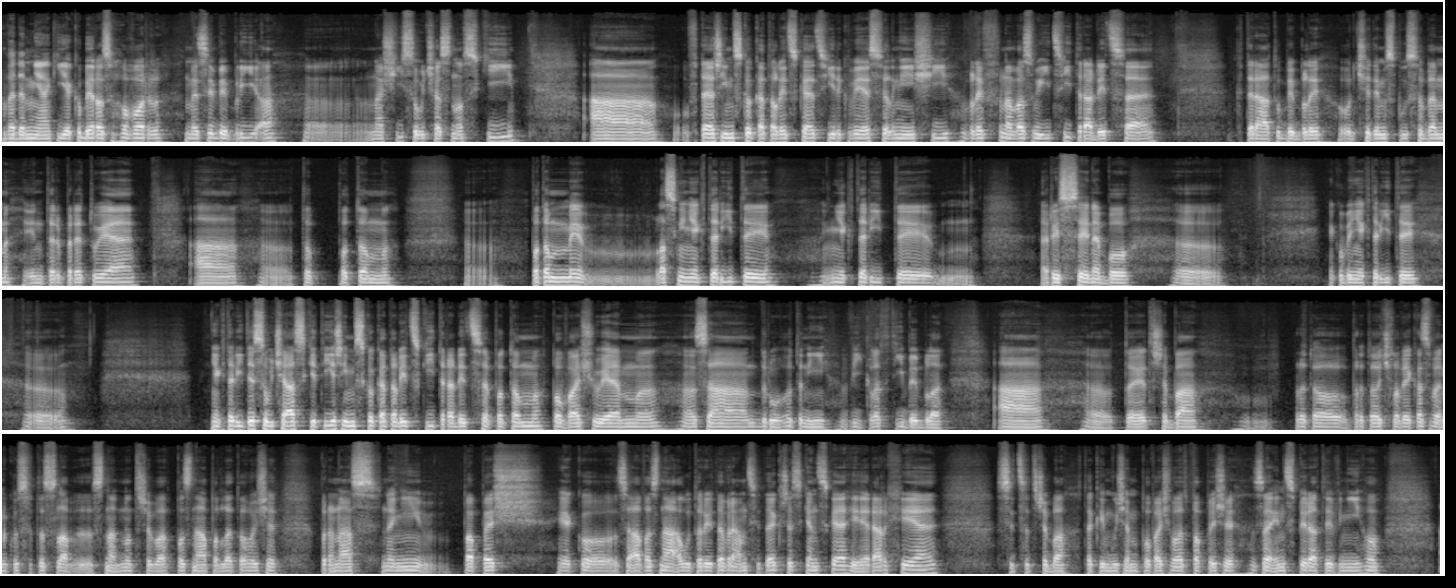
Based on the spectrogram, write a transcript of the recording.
vedeme nějaký jakoby rozhovor mezi Biblí a e, naší současností. A v té římskokatolické církvi je silnější vliv navazující tradice, která tu Bibli určitým způsobem interpretuje a e, to potom, e, potom mi vlastně některé ty, některý ty mm, rysy nebo e, jakoby některé ty Některé ty součástky té římskokatolické tradice potom považujeme za druhotný výklad té Bible. A to je třeba pro toho, pro toho člověka zvenku se to slav, snadno třeba pozná podle toho, že pro nás není papež jako závazná autorita v rámci té křesťanské hierarchie. Sice třeba taky můžeme považovat papeže za inspirativního,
